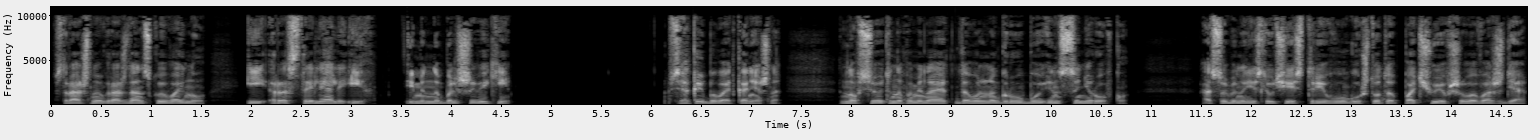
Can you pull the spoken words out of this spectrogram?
в страшную гражданскую войну, и расстреляли их именно большевики. Всякое бывает, конечно, но все это напоминает довольно грубую инсценировку, особенно если учесть тревогу что-то почуявшего вождя.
